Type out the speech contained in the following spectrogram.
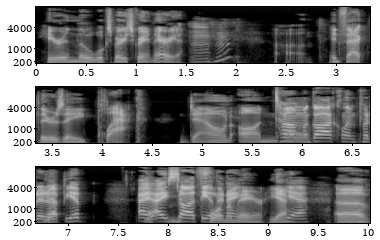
here in the Wilkes-Barre Scranton area. hmm Um, in fact, there's a plaque down on Tom uh, McLaughlin put it yep. up. Yep. I, yep, I saw it the other former night. Mayor, yeah, Yeah. Uh,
